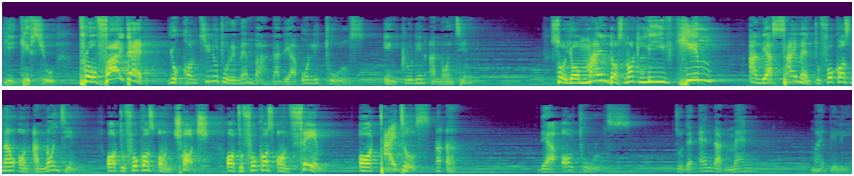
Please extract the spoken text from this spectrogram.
he gives you. Provided you continue to remember that they are only tools, including anointing. So your mind does not leave him and the assignment to focus now on anointing or to focus on church or to focus on fame or titles. Uh -uh. They are all tools to the end that men might believe.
